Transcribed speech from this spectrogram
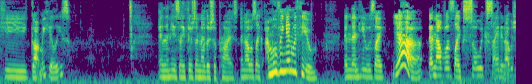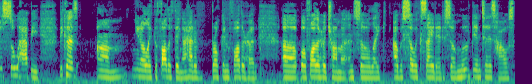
he got me Heelys. And then he's like, there's another surprise. And I was like, I'm moving in with you. And then he was like, yeah. And I was like so excited. I was just so happy because um, you know, like the father thing. I had a broken fatherhood, uh, well, fatherhood trauma. And so like, I was so excited. So moved into his house.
